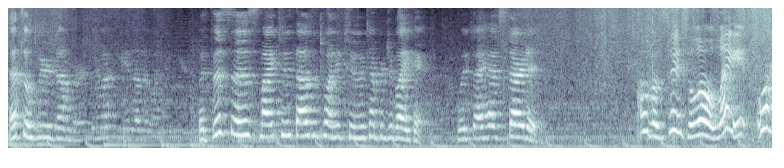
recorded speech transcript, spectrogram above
That's a weird number. There must be another one. But this is my 2022 temperature blanket, which I have started. I was about to say it's a little late. Or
